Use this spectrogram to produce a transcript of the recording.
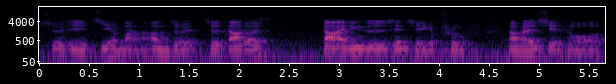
数学系积很慢啊，他们只会就是大家都在，大家一定就是先写一个 proof，然后开始写什么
